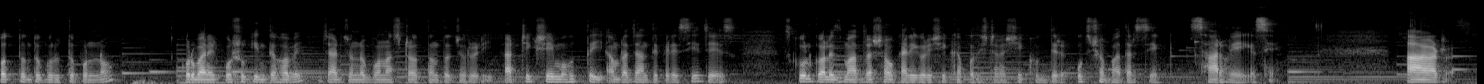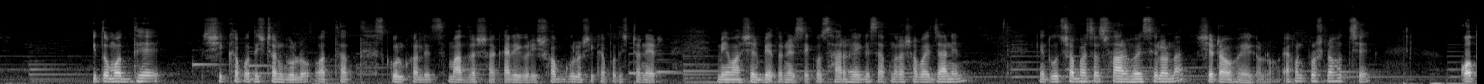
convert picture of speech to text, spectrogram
অত্যন্ত গুরুত্বপূর্ণ। কোরবানির পশু কিনতে হবে, যার জন্য বোনাসটা অত্যন্ত জরুরি। আর ঠিক সেই মুহূর্তেই আমরা জানতে পেরেছি যে স্কুল, কলেজ, মাদ্রাসা ও কারিগরি শিক্ষা প্রতিষ্ঠানের শিক্ষকদের উৎসব ভাতার চেক ছাড় হয়ে গেছে। আর ইতোমধ্যে শিক্ষা প্রতিষ্ঠানগুলো, অর্থাৎ স্কুল, কলেজ, মাদ্রাসা, কারিগরি সবগুলো শিক্ষা প্রতিষ্ঠানের মে মাসের বেতনের চেকও ছাড় হয়ে গেছে, আপনারা সবাই জানেন। কিন্তু উৎসব ভাষা ছাড় হয়েছিল না, সেটাও হয়ে গেল। এখন প্রশ্ন হচ্ছে কত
